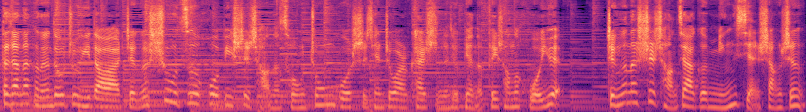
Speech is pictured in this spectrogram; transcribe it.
大家呢可能都注意到啊，整个数字货币市场呢，从中国实现周二开始呢，就变得非常的活跃，整个呢市场价格明显上升，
